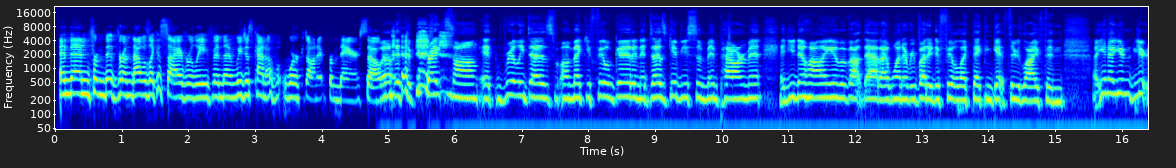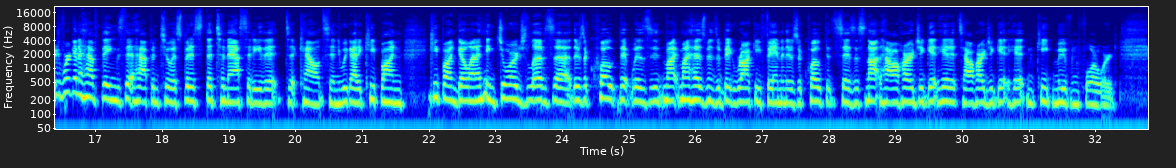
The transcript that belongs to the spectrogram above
And then from the, from that was like a sigh of relief, and then we just kind of worked on it from there. So well, it's a great song. It really does uh, make you feel good, and it does give you some empowerment. And you know how I am about that. I want everybody to feel like they can get through life, and uh, you know, you're, you're we're gonna have things that happen to us, but it's the tenacity that, that counts, and we got to keep on keep on going. I think George loves. Uh, there's a quote that was my my husband's a big Rocky fan, and there's a quote that says, "It's not how hard you get hit, it's how hard you get hit and keep moving forward."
